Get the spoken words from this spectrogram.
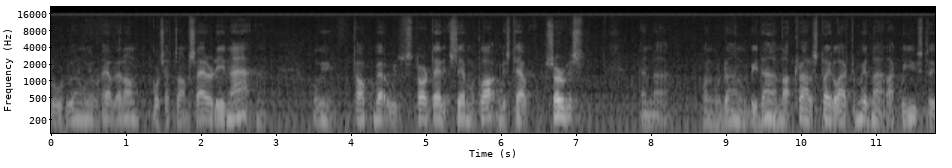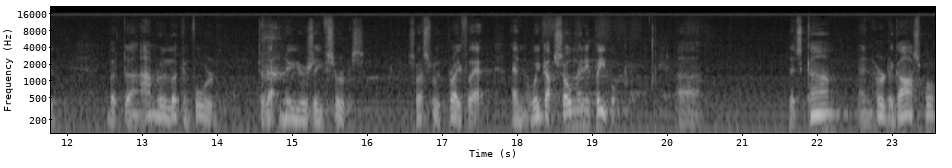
Lord willing, we'll have that on. Of course, that's on Saturday night, and we talked about, we start that at seven o'clock and just have service. And, uh, when we're done, we'll be done, not try to stay till after midnight like we used to. But, uh, I'm really looking forward to that New Year's Eve service. So let's really pray for that. And we got so many people, uh, that's come and heard the gospel,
